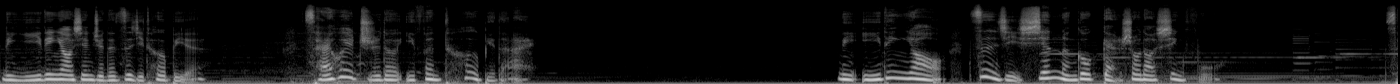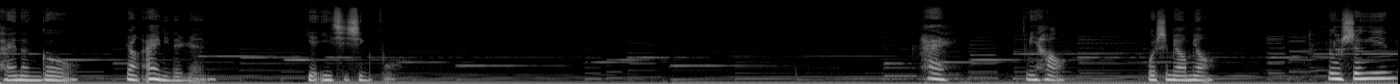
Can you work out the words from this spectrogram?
你一定要先觉得自己特别，才会值得一份特别的爱。你一定要自己先能够感受到幸福，才能够让爱你的人也一起幸福。嗨，你好，我是淼淼，用声音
